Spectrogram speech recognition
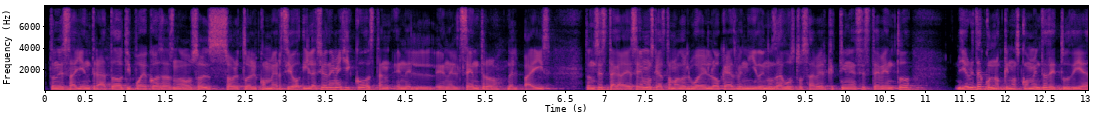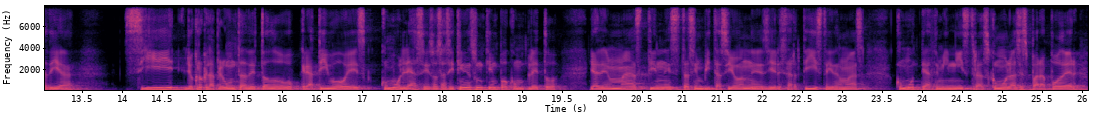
Entonces ahí entra todo tipo de cosas, ¿no? sobre todo el comercio, y la Ciudad de México está en el, en el centro del país. Entonces te agradecemos que hayas tomado el vuelo, que hayas venido, y nos da gusto saber que tienes este evento. Y ahorita con lo que nos comentas de tu día a día, Sí, yo creo que la pregunta de todo creativo es cómo le haces. O sea, si tienes un tiempo completo y además tienes estas invitaciones y eres artista y demás, ¿cómo te administras? ¿Cómo lo haces para poder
